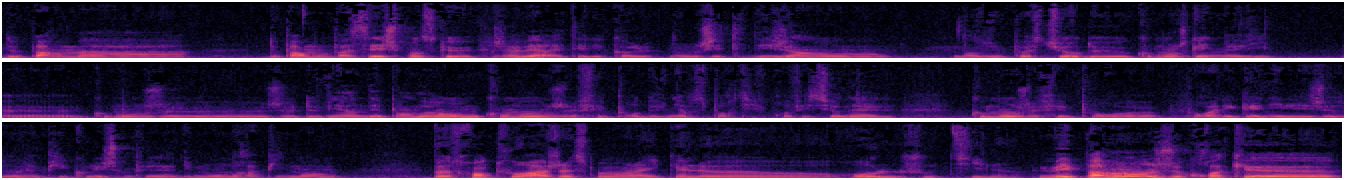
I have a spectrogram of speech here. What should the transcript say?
De par, ma, de par mon passé, je pense que j'avais arrêté l'école. Donc j'étais déjà dans une posture de comment je gagne ma vie. Euh, comment je, je, deviens indépendant, comment je fais pour devenir sportif professionnel, comment je fais pour, euh, pour aller gagner les Jeux Olympiques ou les Championnats du Monde rapidement. Votre entourage à ce moment-là, quel euh, rôle joue-t-il? Mes parents, je crois que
